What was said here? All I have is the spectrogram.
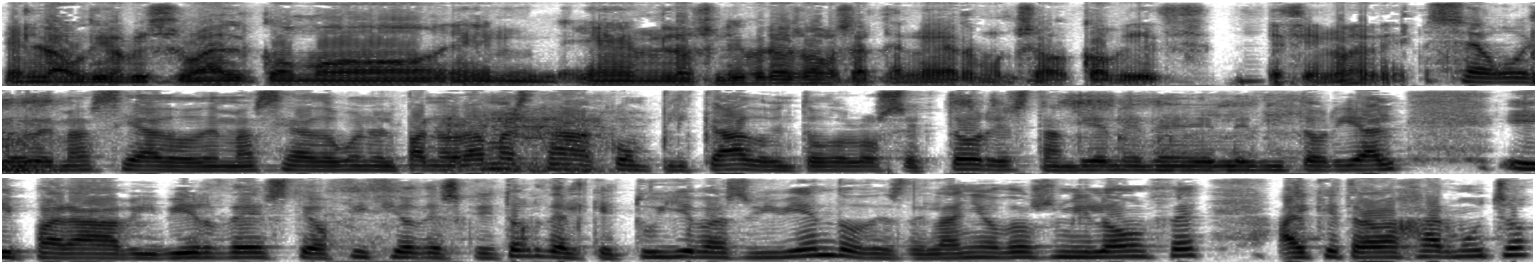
en lo audiovisual como en, los libros vamos a tener mucho COVID-19. Seguro, demasiado, demasiado. Bueno, el panorama está complicado en todos los sectores, también en el editorial, y para vivir de este oficio de escritor del que tú llevas viviendo desde el año 2011, hay que trabajar mucho,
